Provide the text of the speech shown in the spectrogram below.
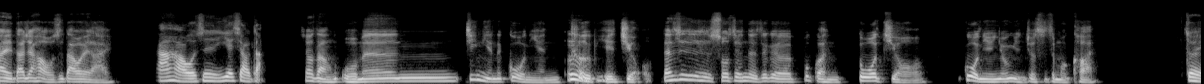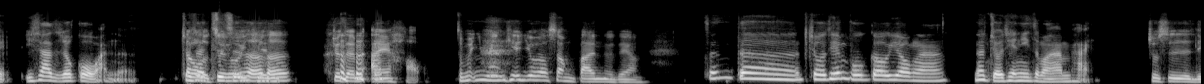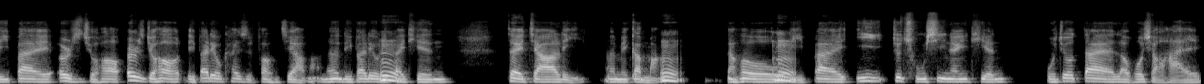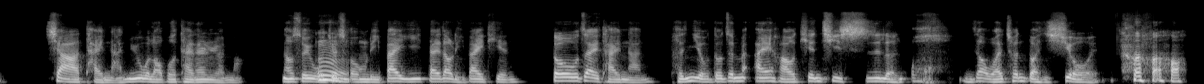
嗨，大家好，我是大未来。大家好，我是叶校长。校长，我们今年的过年特别久，嗯、但是说真的，这个不管多久，过年永远就是这么快。对，一下子就过完了，就在吃吃喝喝，就在那哀 嚎，怎么明天又要上班了？这样 真的九天不够用啊？那九天你怎么安排？就是礼拜二十九号，二十九号礼拜六开始放假嘛。那礼拜六、礼拜天在家里，那、嗯、没干嘛。嗯。然后礼拜一就除夕那一天，嗯、我就带老婆小孩下台南，因为我老婆台南人嘛。然后所以我就从礼拜一待到礼拜天，嗯、都在台南，朋友都在那哀嚎天气湿冷，哇、哦！你知道我还穿短袖哎。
